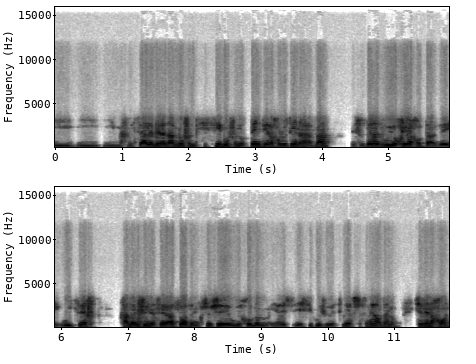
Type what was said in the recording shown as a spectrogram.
היא, היא, היא מכניסה לבן אדם באופן בסיסי, באופן אותנטי לחלוטין אהבה מסודרת, והוא יוכיח אותה, והוא יצטרך, אחד הדברים שהוא ינסה לעשות, אני חושב שהוא יכול גם, יש, יש סיכוי שהוא יצליח לשכנע אותנו, שזה נכון,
